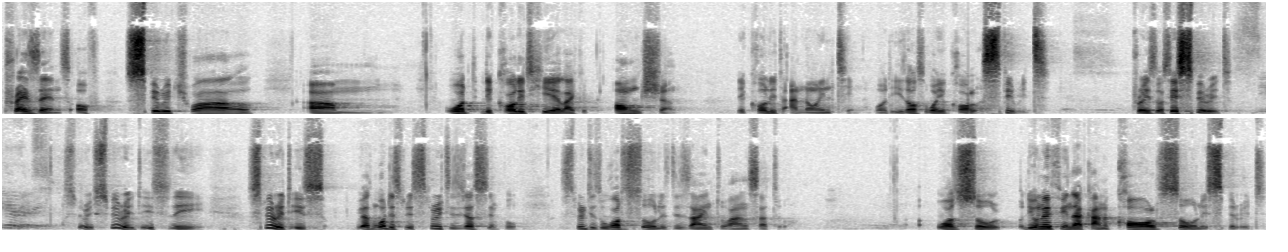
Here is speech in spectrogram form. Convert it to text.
presence of spiritual, um, what they call it here, like unction, they call it anointing, but it's also what you call spirit. Praise God. Say spirit. Spirit. Spirit, spirit is the spirit is what is spirit? Spirit is just simple. Spirit is what soul is designed to answer to. What soul? The only thing that can call soul is spirit.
